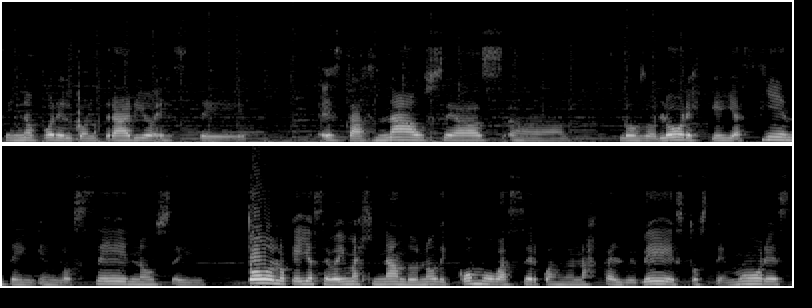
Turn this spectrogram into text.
sino por el contrario, este, estas náuseas, uh, los dolores que ella siente en, los senos, todo lo que ella se va imaginando, ¿no? De cómo va a ser cuando nazca el bebé, estos temores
